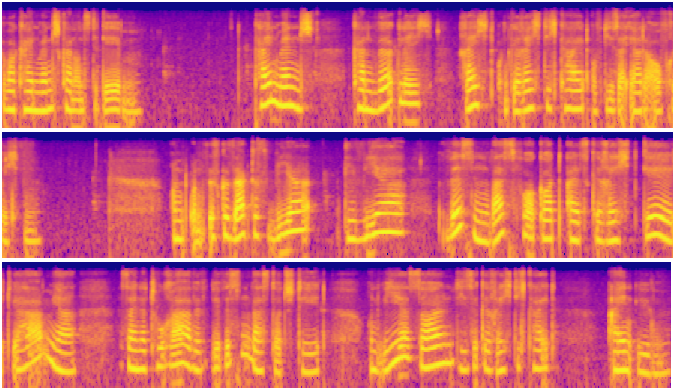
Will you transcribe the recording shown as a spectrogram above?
aber kein Mensch kann uns die geben. Kein Mensch kann wirklich Recht und Gerechtigkeit auf dieser Erde aufrichten. Und uns ist gesagt, dass wir, die wir wissen, was vor Gott als gerecht gilt, wir haben ja seine Tora, wir, wir wissen, was dort steht. Und wir sollen diese Gerechtigkeit einüben.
